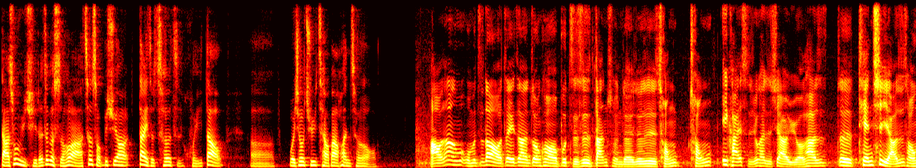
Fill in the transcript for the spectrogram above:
打出雨旗的这个时候啊，车手必须要带着车子回到呃维修区才有办法换车哦。好，那我们知道这一站状况不只是单纯的就是从从一开始就开始下雨哦，它是这天气啊是从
